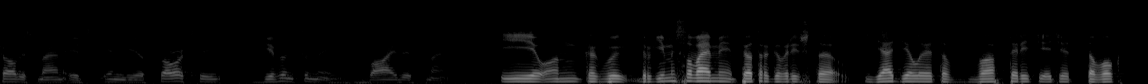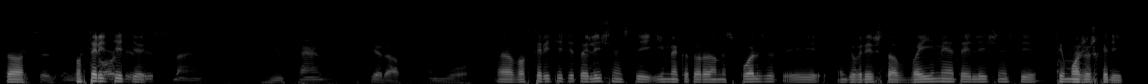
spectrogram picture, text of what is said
tell this man it's in the authority given to me. И он, как бы, другими словами, Петр говорит, что я делаю это в авторитете того, кто, в авторитете- э, в авторитете той личности, имя которое он использует, и говорит, что во имя этой личности ты можешь ходить.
